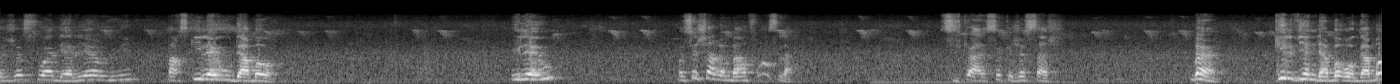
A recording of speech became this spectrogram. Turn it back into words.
que je sois derrière lui, parce qu'il est où d'abord? Il est où? M. Charles Mba en France, là. C'est ce que je sache. Ben, qu'il vienne d'abord au Gabon.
